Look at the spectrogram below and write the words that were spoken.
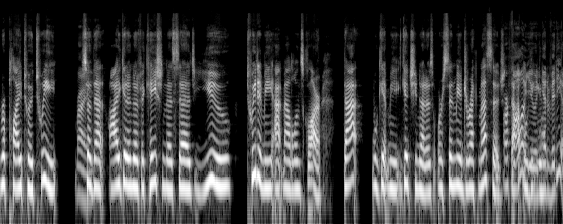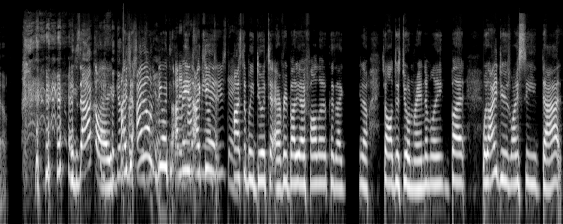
reply to a tweet right. so that I get a notification that says you tweeted me at Madalyn Sklar. That will get me get you noticed, or send me a direct message, or follow you and get a video exactly. I, just, I don't do it. To, I mean, I can't possibly do it to everybody I follow because I, you know, so I'll just do them randomly. But what I do is when I see that,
